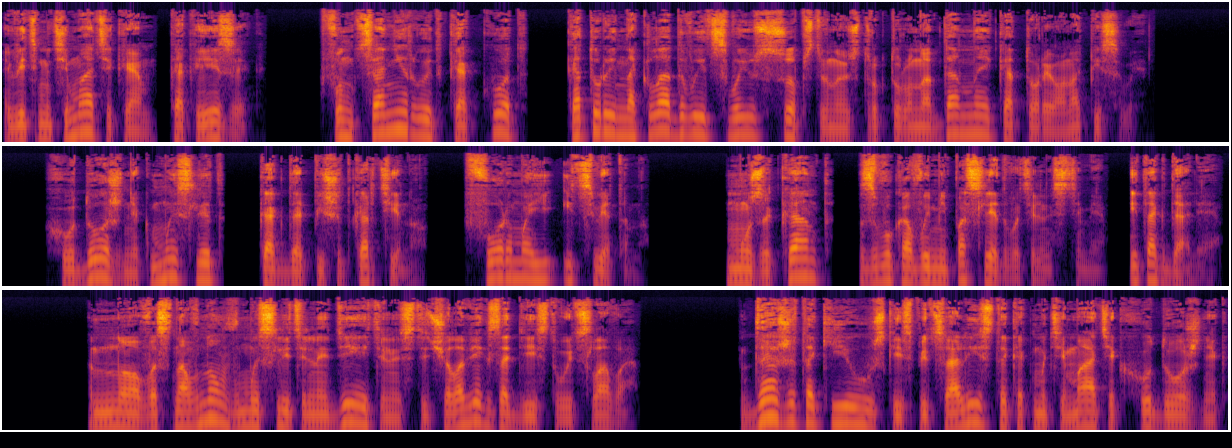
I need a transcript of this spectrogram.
Ведь математика, как и язык, функционирует как код, который накладывает свою собственную структуру на данные, которые он описывает. Художник мыслит, когда пишет картину, формой и цветом. Музыкант – звуковыми последовательностями и так далее. Но в основном в мыслительной деятельности человек задействует слова. Даже такие узкие специалисты, как математик, художник,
